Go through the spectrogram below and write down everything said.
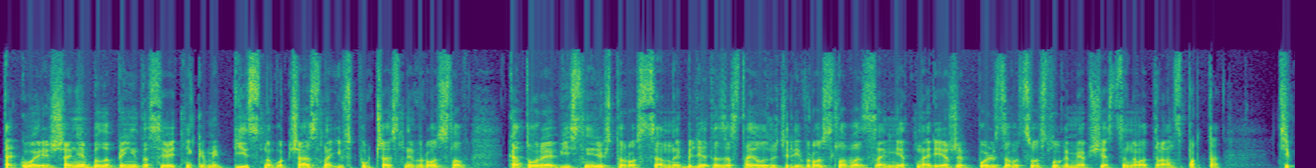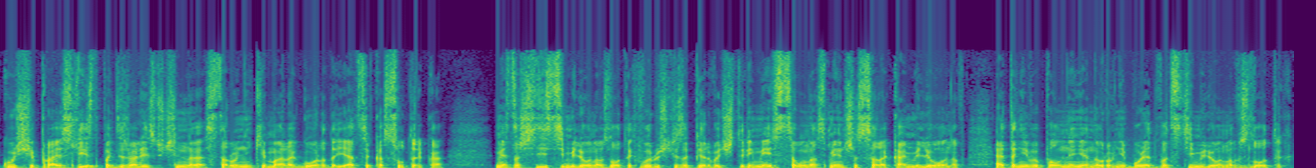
Такое решение было принято советниками ПИС, Новочасно и Вспучастный Вроцлав, которые объяснили, что рост цен на билеты заставил жителей Вроцлава заметно реже пользоваться услугами общественного транспорта. Текущий прайс-лист поддержали исключительно сторонники мэра города Яцека Сутрика. Вместо 60 миллионов злотых выручки за первые 4 месяца у нас меньше 40 миллионов. Это невыполнение на уровне более 20 миллионов злотых.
